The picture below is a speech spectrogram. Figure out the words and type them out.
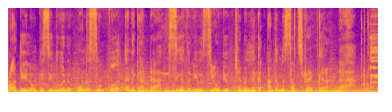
රටේ ලෝකෙ සිදුවන උණුසුම් පුවත් දැනගන්න සියත නිවස් YouTube channel එක අදම subscribe කරන්න.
